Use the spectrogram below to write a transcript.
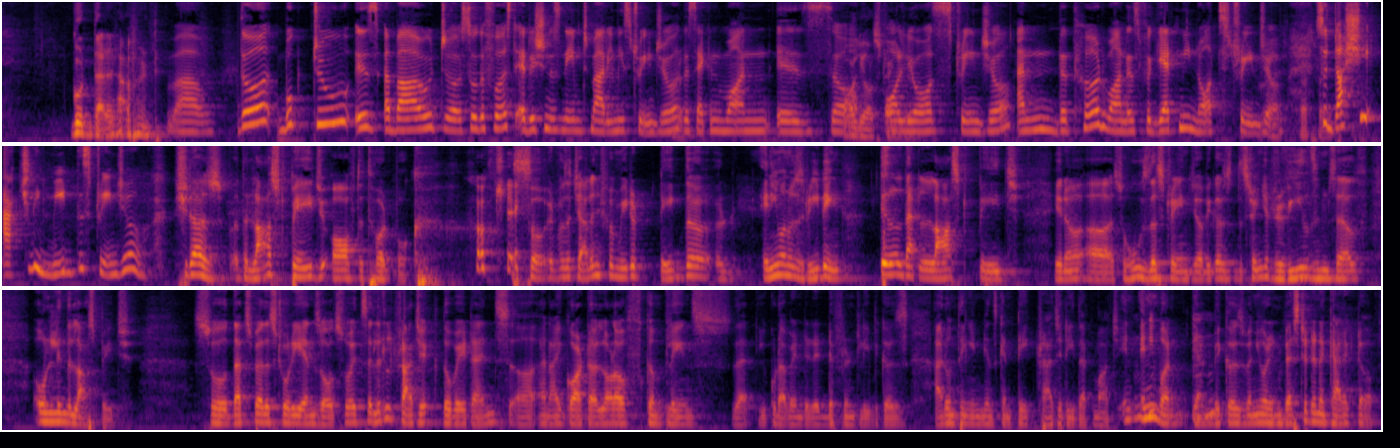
good that it happened. Wow. The book two is about. Uh, so the first edition is named "Marry Me, Stranger." The second one is uh, All Yours, Stranger. All Yours, Stranger, and the third one is "Forget Me Not, Stranger." Right, So right. does she actually meet the stranger? She does the last page of the third book. Okay. So it was a challenge for me to take the anyone who's reading till that last page. You know, uh, so who's the stranger? Because the stranger reveals himself only in the last page. So that's where the story ends. Also, it's a little tragic the way it ends, uh, and I got a lot of complaints that you could have ended it differently because I don't think Indians can take tragedy that much. In, Anyone can because when you are invested in a character,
